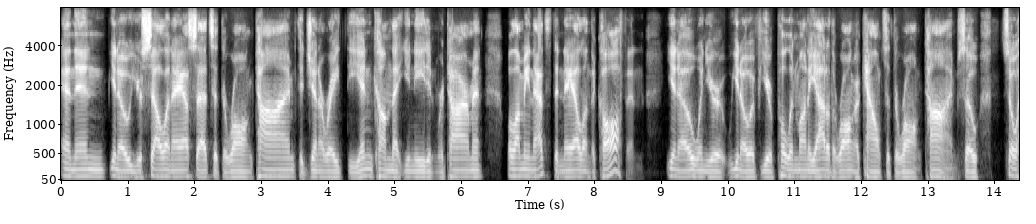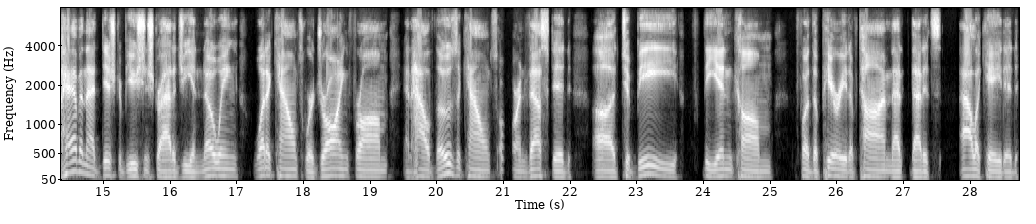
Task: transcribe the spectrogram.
and then you know you're selling assets at the wrong time to generate the income that you need in retirement. Well, I mean, that's the nail in the coffin you know when you're you know if you're pulling money out of the wrong accounts at the wrong time. So so having that distribution strategy and knowing what accounts we're drawing from and how those accounts are invested uh, to be the income for the period of time that that it's allocated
